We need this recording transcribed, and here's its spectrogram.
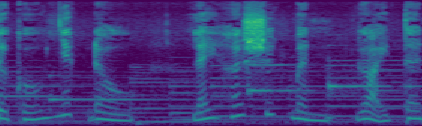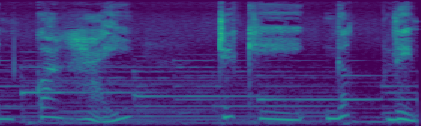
Tôi cố nhấc đầu Lấy hết sức mình gọi tên Quang Hải Trước khi ngất liệm.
